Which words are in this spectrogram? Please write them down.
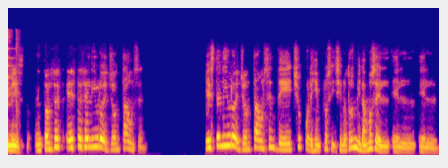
Listo. Entonces, este es el libro de John Townsend. Este libro de John Townsend, de hecho, por ejemplo, si, nosotros miramos el, el, el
